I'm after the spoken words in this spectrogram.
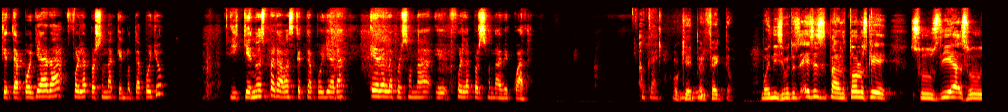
que te apoyara fue la persona que no te apoyó. Y quien no esperabas que te apoyara era la persona, eh, fue la persona adecuada. Ok. Ok, perfecto. Buenísimo. Entonces, ese es para todos los que sus días, su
